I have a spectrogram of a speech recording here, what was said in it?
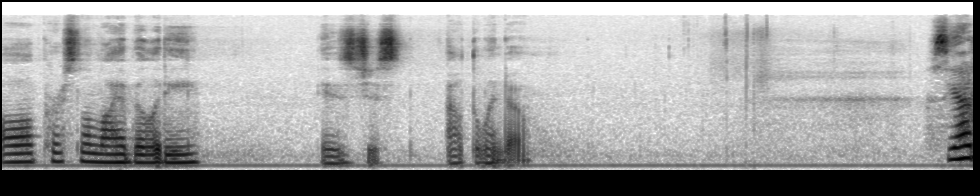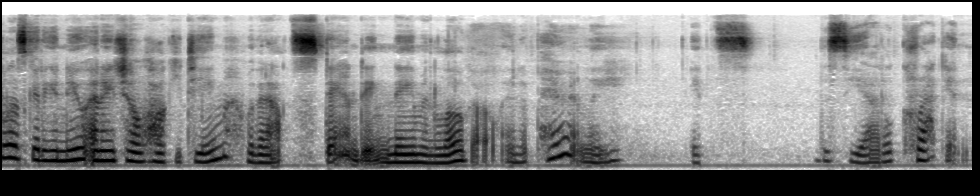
all personal liability is just out the window. Seattle is getting a new NHL hockey team with an outstanding name and logo, and apparently it's the Seattle Kraken.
